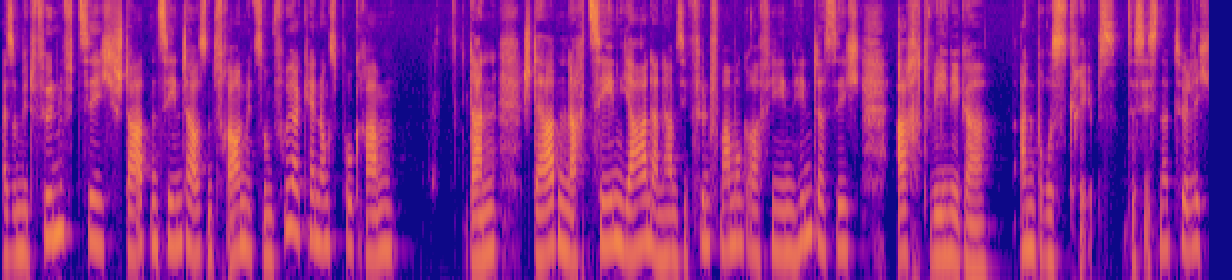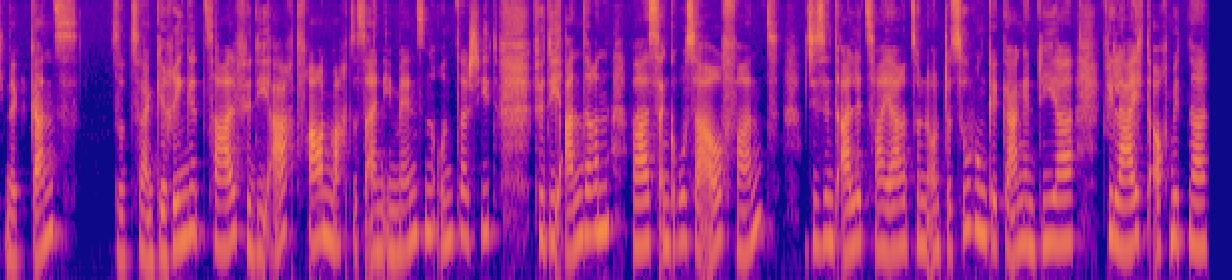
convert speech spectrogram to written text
Also mit 50 starten 10.000 Frauen mit so einem Früherkennungsprogramm. Dann sterben nach zehn Jahren, dann haben sie fünf Mammografien hinter sich, acht weniger an Brustkrebs. Das ist natürlich eine ganz sozusagen geringe Zahl. Für die acht Frauen macht es einen immensen Unterschied. Für die anderen war es ein großer Aufwand. Sie sind alle zwei Jahre zu einer Untersuchung gegangen, die ja vielleicht auch mit einer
